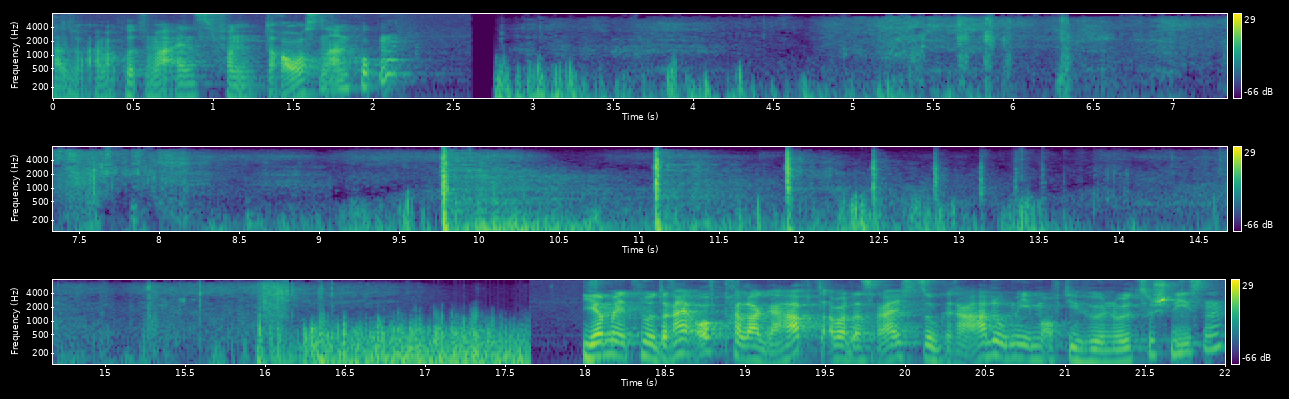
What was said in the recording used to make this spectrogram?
Also einmal kurz mal eins von draußen angucken. Hier haben wir jetzt nur drei Aufpraller gehabt, aber das reicht so gerade, um eben auf die Höhe 0 zu schließen.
